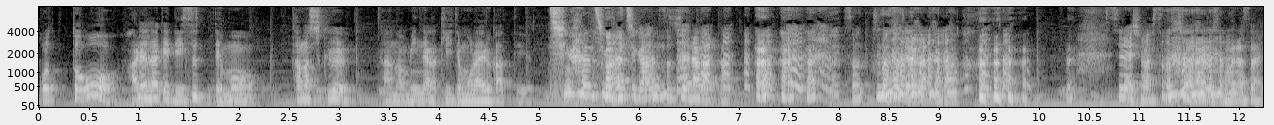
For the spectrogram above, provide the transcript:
夫をあれだけディスっても楽しくあのみんなが聞いてもらえるかっていう。違う違う違う。そっちじゃなかった。そっちの方じゃなかったか 失礼しました。そっちじゃないです。ごめんなさい。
